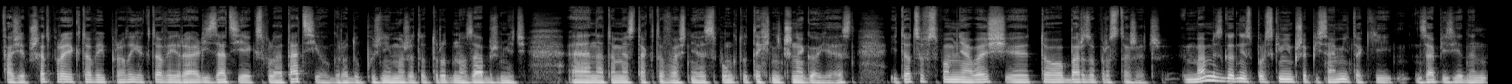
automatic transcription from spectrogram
fazie przedprojektowej, projektowej, realizacji, eksploatacji ogrodu. Później może to trudno zabrzmieć, e, natomiast tak to właśnie z punktu technicznego jest. I to, co wspomniałeś, e, to bardzo prosta rzecz. Mamy zgodnie z polskimi przepisami taki zapis, jeden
